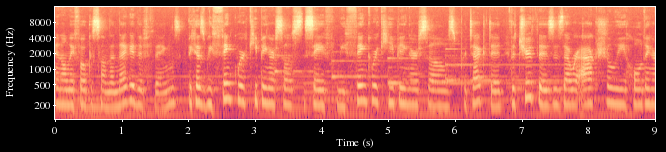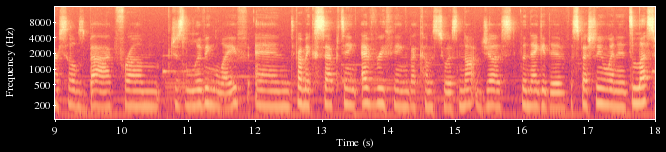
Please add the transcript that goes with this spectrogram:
and only focus on the negative things because we think we're keeping ourselves safe, we think we're keeping ourselves protected. The truth is is that we're actually holding ourselves back from just living life and from accepting everything that comes to us, not just the negative, especially when it's less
